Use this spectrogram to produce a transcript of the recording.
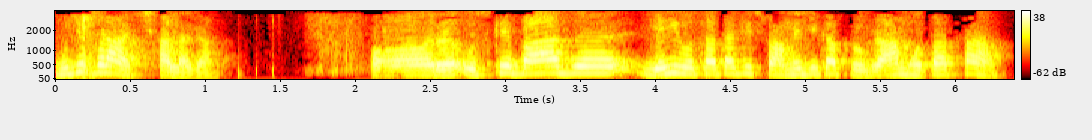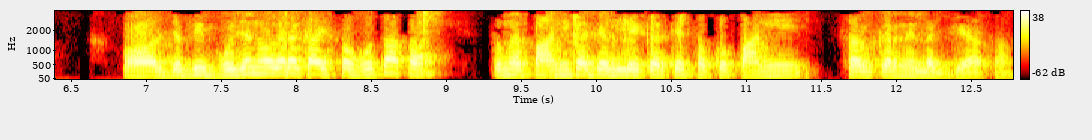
मुझे बड़ा अच्छा लगा। और उसके बाद यही होता था कि स्वामी जी का प्रोग्राम होता था। और जब भी भोजन वगैरह का ऐसा होता था तो मैं पानी का जग लेकर के सबको पानी सर्व करने लग गया था।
